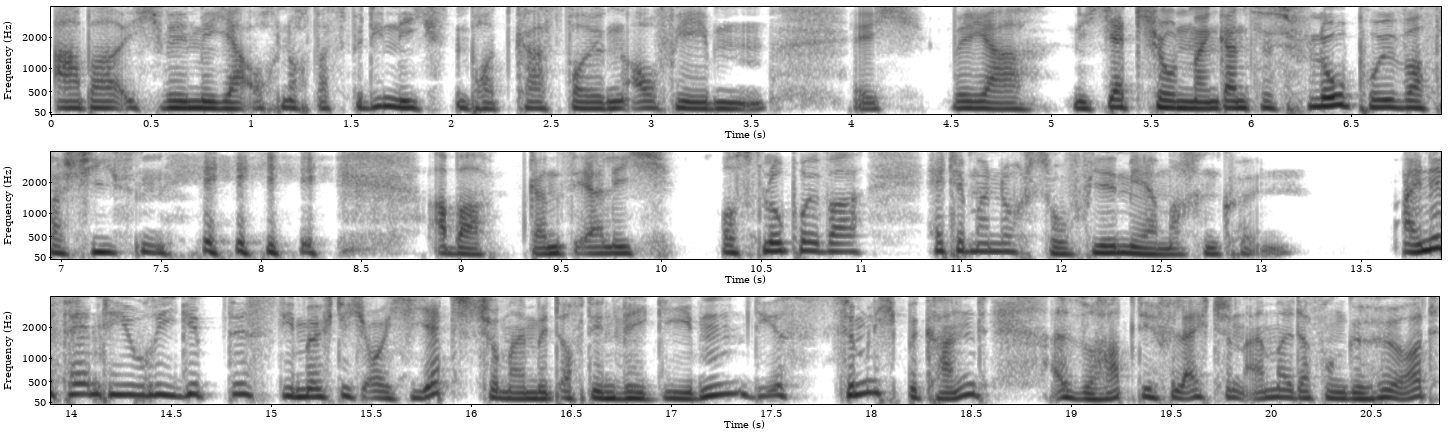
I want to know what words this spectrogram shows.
aber ich will mir ja auch noch was für die nächsten Podcast-Folgen aufheben. Ich will ja nicht jetzt schon mein ganzes Flohpulver verschießen. aber ganz ehrlich, aus Flohpulver hätte man noch so viel mehr machen können. Eine Fantheorie gibt es, die möchte ich euch jetzt schon mal mit auf den Weg geben. Die ist ziemlich bekannt, also habt ihr vielleicht schon einmal davon gehört.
